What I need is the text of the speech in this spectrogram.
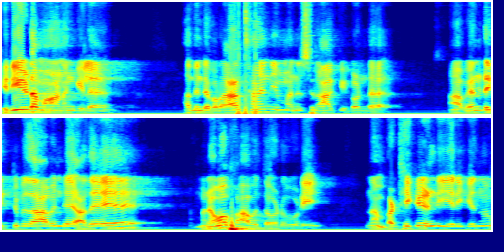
കിരീടമാണെങ്കിൽ അതിന്റെ പ്രാധാന്യം മനസ്സിലാക്കിക്കൊണ്ട് ആ വെനഡിക്റ്റ് പിതാവിന്റെ അതേ മനോഭാവത്തോടുകൂടി നാം പഠിക്കേണ്ടിയിരിക്കുന്നു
